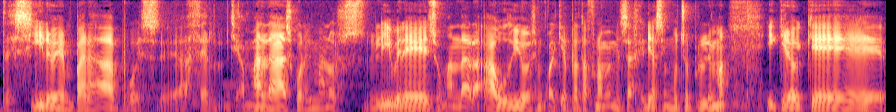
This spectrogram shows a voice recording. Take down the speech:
te sirven para pues eh, hacer llamadas con el manos libres o mandar audios en cualquier plataforma de mensajería sin mucho problema y creo que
